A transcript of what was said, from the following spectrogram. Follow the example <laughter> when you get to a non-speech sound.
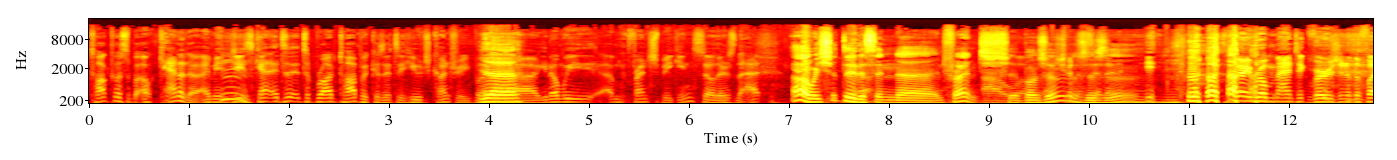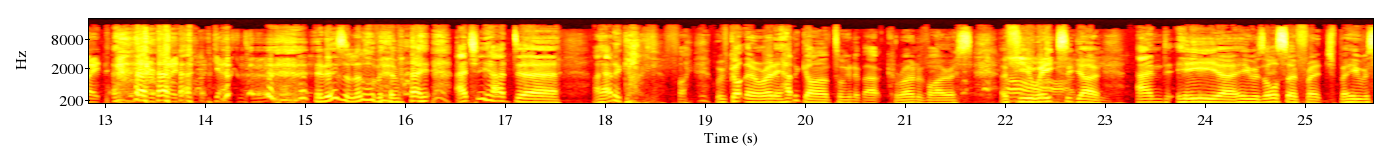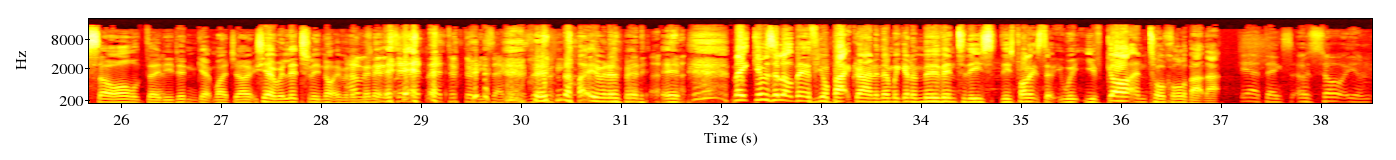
Talk to us about oh, Canada. I mean, Mm. geez, Can- it's a, it's a broad topic because it's a huge country. But, Yeah. uh, you know, we I'm French speaking, so there's that. Oh, we should do Yeah. this in uh, in French. Ah, Uh, well, bonjour. shouldn't have said <laughs> it's a very romantic version of the fight. <laughs> Podcast it is a little bit. <laughs> I actually had uh, I had a guy. Fuck, We've got there already. I had a guy on talking about coronavirus a few Aw, weeks ago, geez. and he uh, he was also French, but he was so old that he didn't get my jokes. Yeah, we're literally not even I a was minute. to say that, that took 30 <laughs> seconds. Not even a minute in. Mate, give us a little bit of your background, and then we're going to move into these these products that we, you've got and talk all about that. Yeah, thanks. Uh, so, um,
